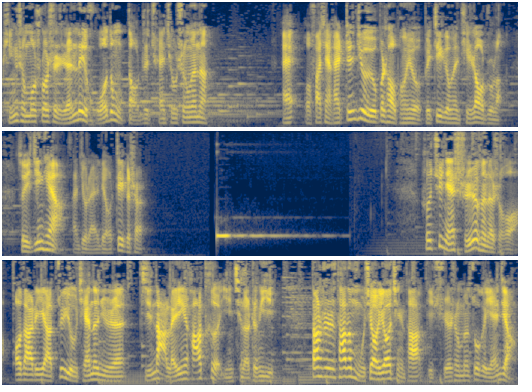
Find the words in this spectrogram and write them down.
凭什么说是人类活动导致全球升温呢？哎，我发现还真就有不少朋友被这个问题绕住了。所以今天啊，咱就来聊这个事儿。说去年十月份的时候啊，澳大利亚最有钱的女人吉娜莱因哈特引起了争议。当时是她的母校邀请她给学生们做个演讲。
